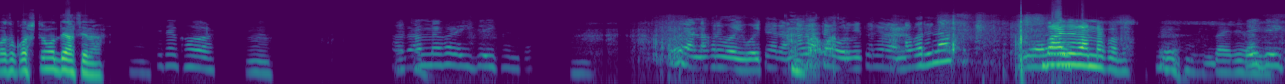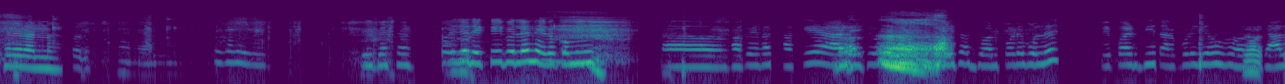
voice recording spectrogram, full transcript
কত কষ্টের মধ্যে আছে না। এটা ঘর। হুম। আর এই। এই যে এইখানটা। রান্না করি ওই ওইটা রান্না ওর ভিতরে রান্না করি না বাইরে রান্না করো। বাইরে এই যে এইখানে রান্না করো। এই পাশে ওই যে দেখতেই পেলেন এরকমই ভাবে এরা থাকে আর এই যে এইসব জল পড়ে বলে পেপার দিয়ে তারপরে যে জাল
